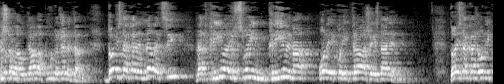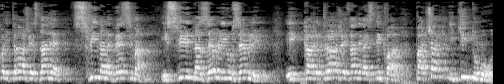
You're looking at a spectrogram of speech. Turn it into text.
inšala u tala put do dženeta. Doista kada meleci natkrivaju svojim krilima one koji traže znanje. Doista kaže oni koji traže znanje svi na nebesima i svi na zemlji i u zemlji. I kaže traže za njega istikvar, pa čak i kitumur.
